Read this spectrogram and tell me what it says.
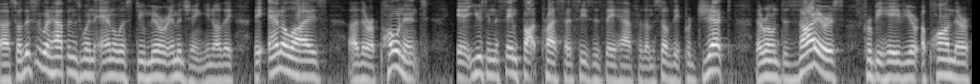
Uh, so this is what happens when analysts do mirror imaging. You know, they, they analyze uh, their opponent uh, using the same thought processes as they have for themselves. They project their own desires for behavior upon their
